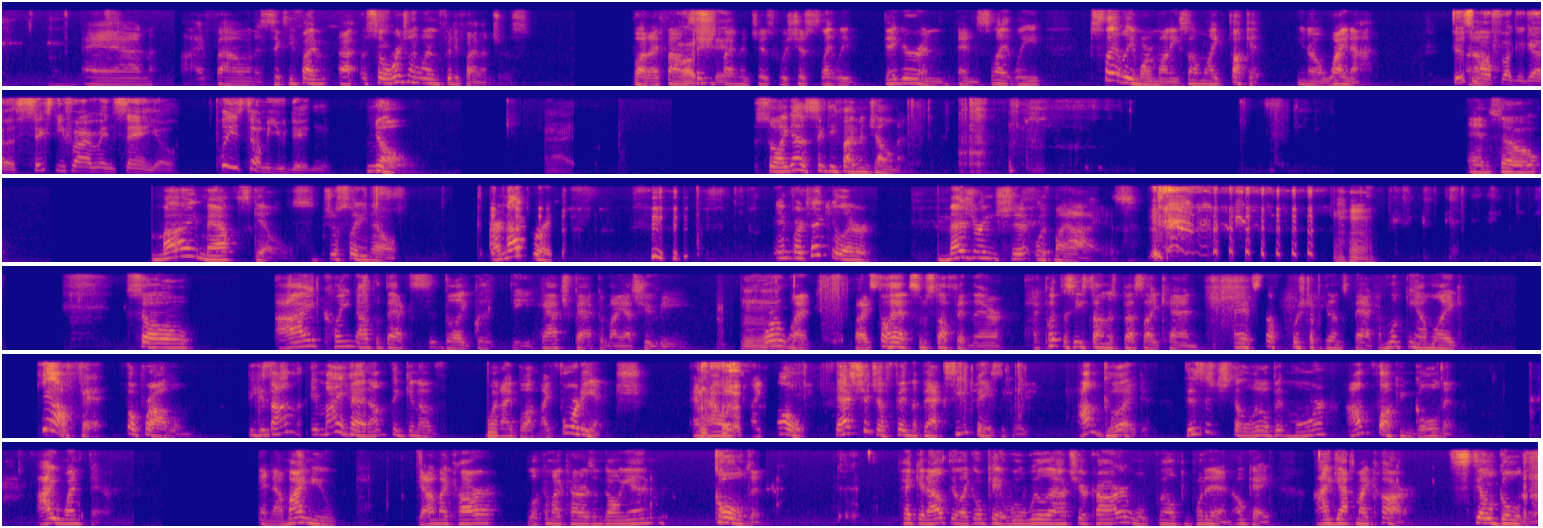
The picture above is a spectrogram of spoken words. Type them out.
And I found a 65. Uh, so originally I went in 55 inches. But I found Oh, 65 inches was just slightly bigger and, and slightly slightly more money. So I'm like, fuck it. You know, why not? This Uh, motherfucker got a 65 inch Sanyo. Please tell me you didn't. No. All right. So I got a 65 inch element. And so my math skills, just so you know, are not great. In particular, measuring shit with my eyes. So I cleaned out the back, the, like the, the hatchback of my SUV before Mhm. it went, but I still had some stuff in there. I put the seats on as best I can. I had stuff pushed up against back. I'm looking, I'm like, yeah, I'll fit, no problem. Because I'm in my head, I'm thinking of when I bought my 40 inch and how it's like, oh, that should just fit in the back seat basically. I'm good. This is just a little bit more. I'm fucking golden. I went there. And now, mind you, get out my car, look at my car as I'm going in, golden. Pick it out. They're like, okay, we'll wheel out your car we'll help you put it in. Okay. I got my car, still golden.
